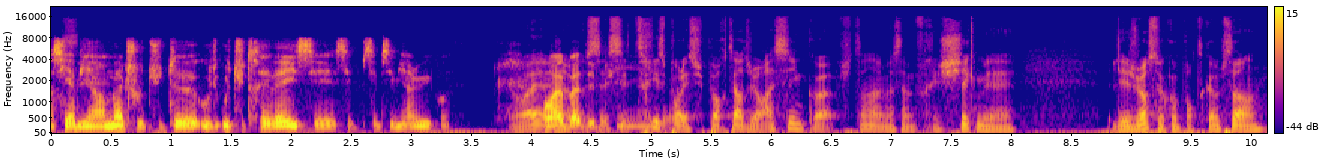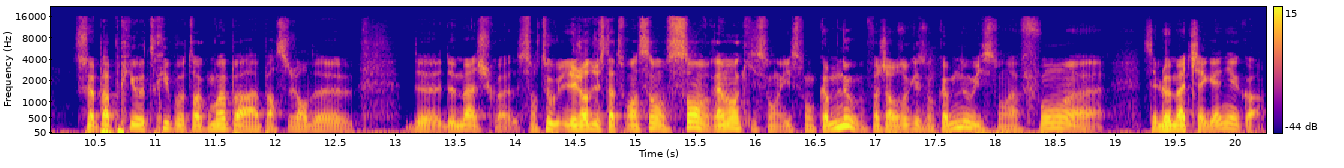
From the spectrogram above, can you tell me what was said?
S'il y a bien un match où tu te, où, tu te réveilles, c'est bien lui. Quoi. Ouais, ouais bah c'est triste pour les supporters du Racing. Quoi. Putain, moi, ça me ferait chier que mais les joueurs se comportent comme ça. Hein. Soient pas pris au trip autant que moi par, par ce genre de, de, de, match. Quoi. Surtout les joueurs du Stade français, on sent vraiment qu'ils sont, ils sont comme nous. Enfin, j'ai l'impression qu'ils sont comme nous. Ils sont à fond. Euh, c'est le match à gagner. quoi.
